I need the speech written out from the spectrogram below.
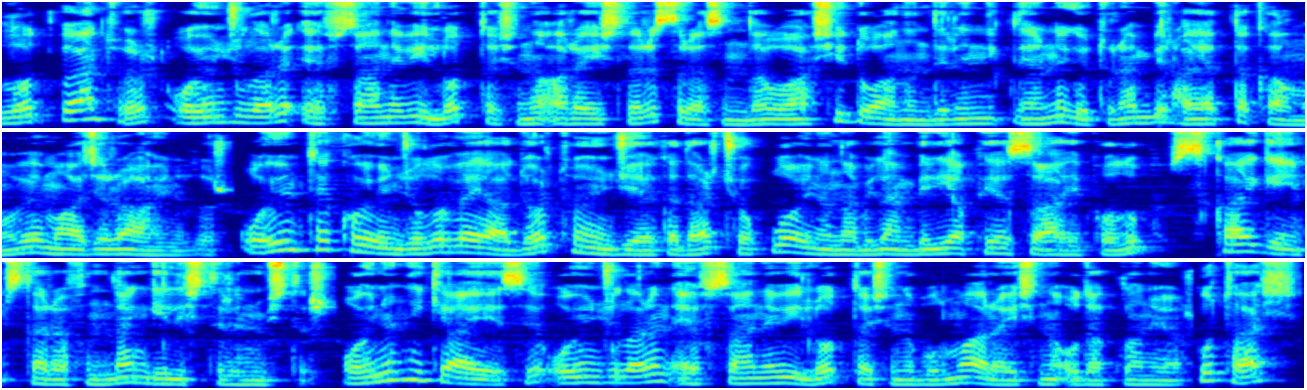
Lot Venture, oyuncuları efsanevi lot taşını arayışları sırasında vahşi doğanın derinliklerine götüren bir hayatta kalma ve macera oyunudur. Oyun tek oyunculu veya 4 oyuncuya kadar çoklu oynanabilen bir yapıya sahip olup Sky Games tarafından geliştirilmiştir. Oyunun hikayesi oyuncuların efsanevi lot taşını bulma arayışına odaklanıyor. Bu taş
